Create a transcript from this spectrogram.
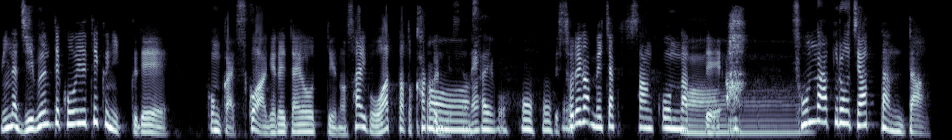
みんな自分ってこういうテクニックで、今回スコア上げれたよっていうのを最後終わったと書くんですよね。最後。ほうほうそれがめちゃくちゃ参考になって、あ、あそんなアプローチあったんだ、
